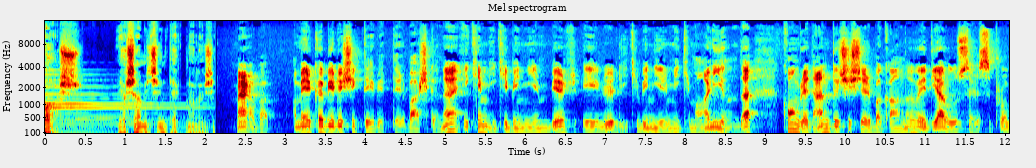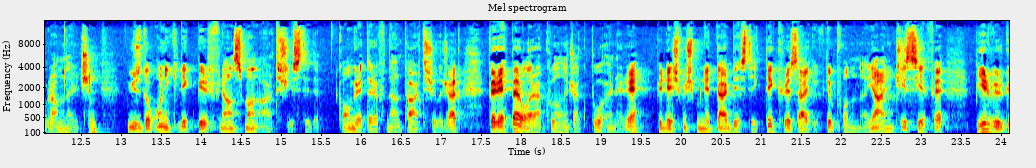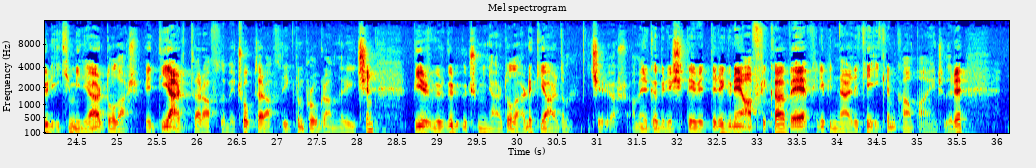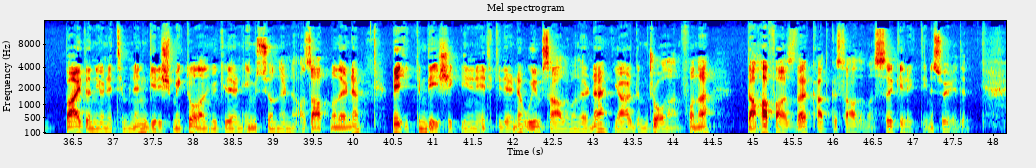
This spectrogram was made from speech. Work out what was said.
Boş, yaşam için teknoloji. Merhaba, Amerika Birleşik Devletleri Başkanı Ekim 2021, Eylül 2022 mali yılında Kongreden Dışişleri Bakanlığı ve diğer uluslararası programlar için %12'lik bir finansman artışı istedi. Kongre tarafından tartışılacak ve rehber olarak kullanılacak bu öneri, Birleşmiş Milletler destekli Küresel İklim Fonu'na yani GCF'e 1,2 milyar dolar ve diğer taraflı ve çok taraflı iklim programları için 1,3 milyar dolarlık yardım içeriyor. Amerika Birleşik Devletleri, Güney Afrika ve Filipinler'deki iklim kampanyacıları Biden yönetiminin gelişmekte olan ülkelerin emisyonlarını azaltmalarına ve iklim değişikliğinin etkilerine uyum sağlamalarına yardımcı olan fona daha fazla katkı sağlaması gerektiğini söyledi.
